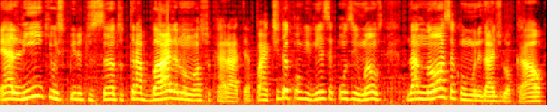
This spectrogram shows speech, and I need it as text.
É ali que o Espírito Santo trabalha no nosso caráter, a partir da convivência com os irmãos da nossa comunidade local,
